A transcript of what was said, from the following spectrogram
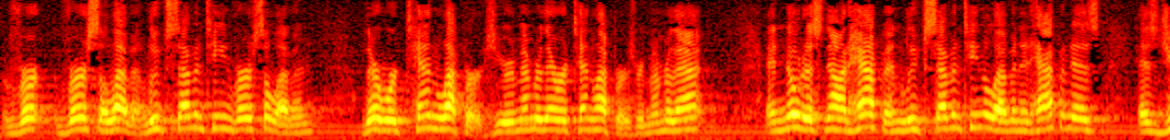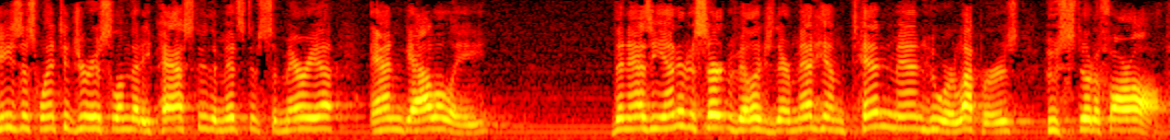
verse 11, Luke 17, verse 11, there were 10 lepers. You remember there were 10 lepers. Remember that? And notice now it happened, Luke 17, 11, it happened as, as Jesus went to Jerusalem that he passed through the midst of Samaria and Galilee. Then, as he entered a certain village, there met him ten men who were lepers who stood afar off.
